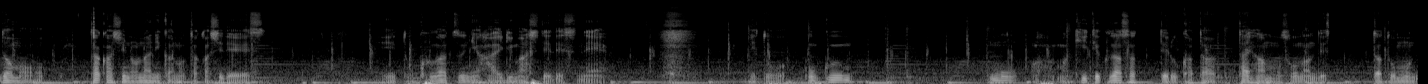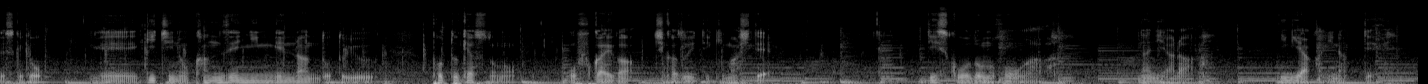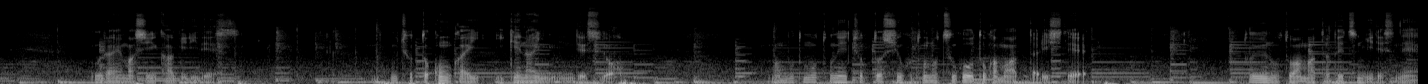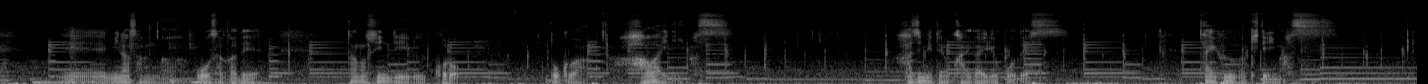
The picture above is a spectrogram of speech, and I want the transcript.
どうも、たかしの何かのたかしです。えっ、ー、と、9月に入りましてですね、えっ、ー、と、僕も、まあ、聞いてくださってる方、大半もそうなんです、だと思うんですけど、えー、ギチの完全人間ランドという、ポッドキャストのオフ会が近づいてきまして、 Discord の方が何やら賑やかになって羨ましい限りです。ちょっと今回行けないんですよ。もともとねちょっと仕事の都合とかもあったりして。というのとはまた別にですね、えー、皆さんが大阪で楽しんでいる頃僕はハワイにいます。初めての海外旅行です。台風が来ています。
